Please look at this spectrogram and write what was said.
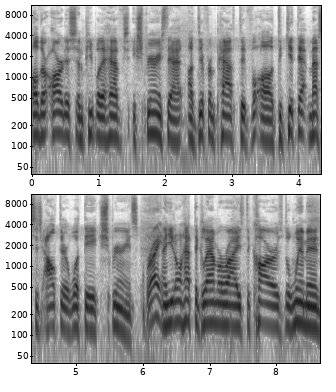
other artists, and people that have experienced that a different path to uh, to get that message out there, what they experienced. Right. And you don't have to glamorize the cars, the women,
